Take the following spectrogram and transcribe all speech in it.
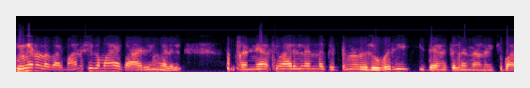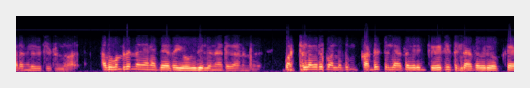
ഇങ്ങനെയുള്ള മാനുഷികമായ കാര്യങ്ങളിൽ സന്യാസിമാരിൽ നിന്ന് കിട്ടുന്നതിലുപരി ഇദ്ദേഹത്തിൽ നിന്നാണ് എനിക്ക് പാഠങ്ങൾ കിട്ടിയിട്ടുള്ളത്. അതുകൊണ്ട് തന്നെ ഞാൻ അദ്ദേഹത്തെ യോഗ്യതയില്ലെന്നായിട്ട് കാണുന്നത്. മറ്റുള്ളവർ പലതും കണ്ടിട്ടില്ലാത്തവരും കേട്ടിട്ടില്ലാത്തവരും ഒക്കെ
